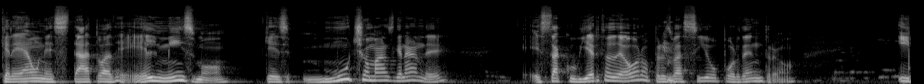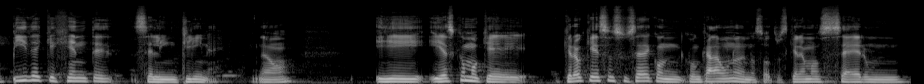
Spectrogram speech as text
crea una estatua de Él mismo que es mucho más grande, está cubierto de oro, pero es vacío por dentro, y pide que gente se le incline, ¿no? Y, y es como que creo que eso sucede con, con, cada uno de nosotros. Queremos ser un,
